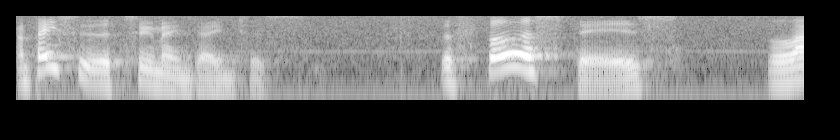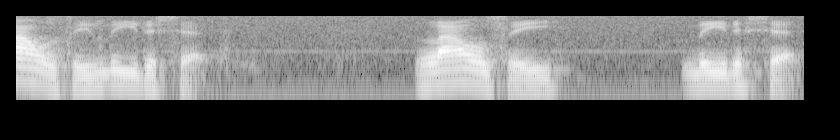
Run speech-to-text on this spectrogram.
And basically, there are two main dangers. The first is lousy leadership. lousy leadership.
